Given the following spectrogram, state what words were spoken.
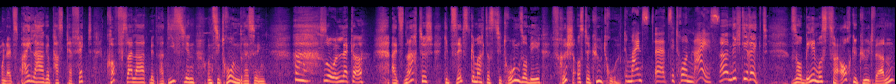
und als Beilage passt perfekt Kopfsalat mit Radieschen und Zitronendressing. Ah, so lecker. Als Nachtisch gibt's selbstgemachtes Zitronensorbet frisch aus der Kühltruhe. Du meinst äh, Zitroneneis? Ah, nicht direkt. Sorbet muss zwar auch gekühlt werden,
